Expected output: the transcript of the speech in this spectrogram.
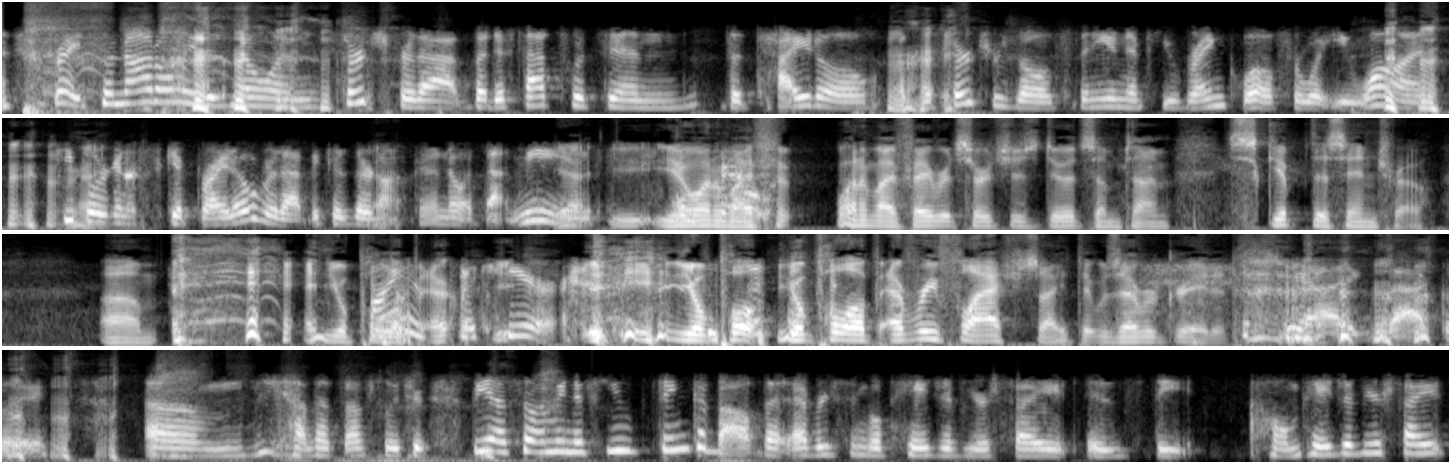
right. So not only does no one search for that, but if that's what's in the title of Right. the search results, then even if you rank well for what you want, people are going to skip right over that because they're not going to know what that means. Yeah, you, you know one of my so- one of my favorite searches. Do it sometime. Skip this intro, um, and you'll pull up. is here. you'll pull you'll pull up every Flash site that was ever created. yeah, exactly. Um, yeah, that's absolutely true. But yeah, so I mean, if you think about that, every single page of your site is the homepage of your site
